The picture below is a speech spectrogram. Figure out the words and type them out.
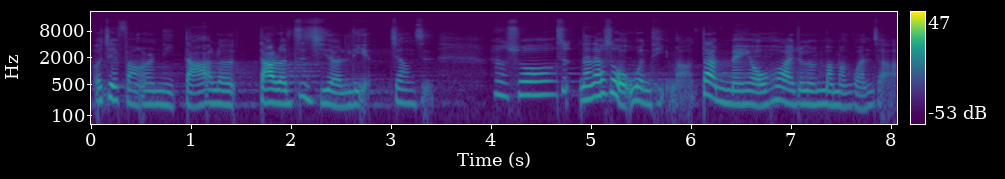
而且反而你打了打了自己的脸这样子，想说这难道是我问题吗？但没有，后来就是慢慢观察，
